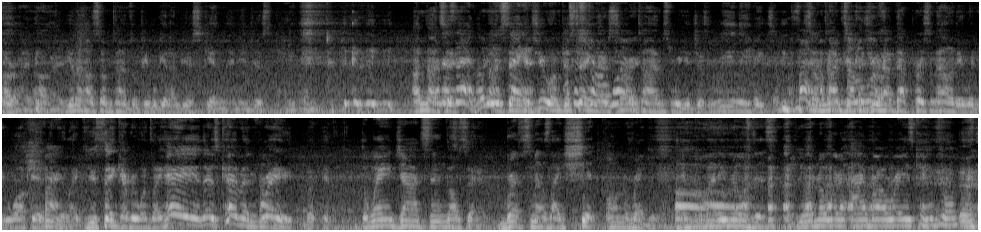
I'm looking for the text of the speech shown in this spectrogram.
all right, all right. You know how sometimes when people get under your skin and you just hate them? I'm not What is saying, that? What I'm are you saying saying? it's you. I'm just That's saying there's sometimes where you just really hate somebody. Fine, sometimes because you have that personality when you walk in, and you're like, you think everyone's like, hey, there's Kevin, Fine. great. But, you know, Dwayne Johnson's don't say it. breath smells like shit on the regular. Oh. And nobody knows this. You wanna know where the eyebrow raise came from? It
